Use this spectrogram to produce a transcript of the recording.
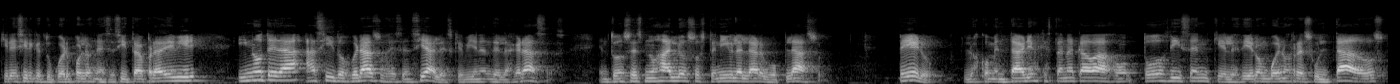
quiere decir que tu cuerpo los necesita para vivir y no te da ácidos grasos esenciales que vienen de las grasas. Entonces no es algo sostenible a largo plazo. Pero los comentarios que están acá abajo, todos dicen que les dieron buenos resultados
